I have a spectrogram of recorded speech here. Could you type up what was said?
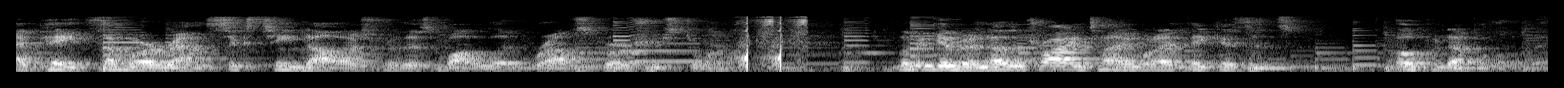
I paid somewhere around $16 for this bottle at Ralph's grocery store. Let me give it another try and tell you what I think as it's opened up a little bit.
